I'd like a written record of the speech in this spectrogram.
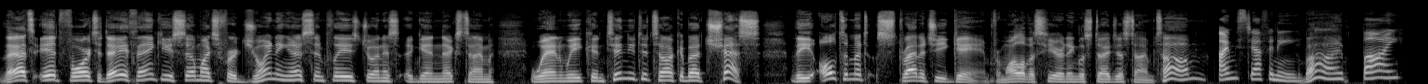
That's it for today. Thank you so much for joining us, and please join us again next time when we continue to talk about chess, the ultimate strategy game. From all of us here at English Digest, I'm Tom. I'm Stephanie. Bye. Bye.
